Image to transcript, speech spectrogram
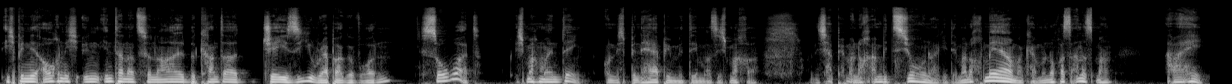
ich bin ja auch nicht ein international bekannter Jay-Z-Rapper geworden. So what? Ich mache mein Ding und ich bin happy mit dem, was ich mache. Und ich habe immer noch Ambitionen, da geht immer noch mehr, man kann immer noch was anderes machen. Aber hey,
